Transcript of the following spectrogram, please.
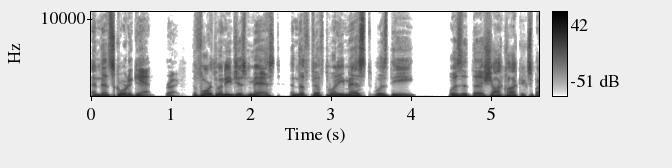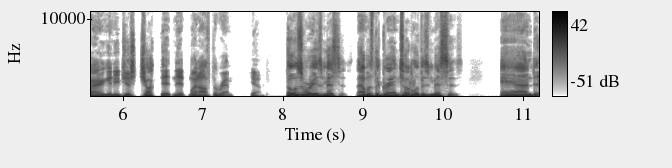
and then scored again. Right. The fourth one he just missed, and the fifth one he missed was the was it the shot clock expiring and he just chucked it and it went off the rim. Yeah. Those were his misses. That was the grand total of his misses. And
